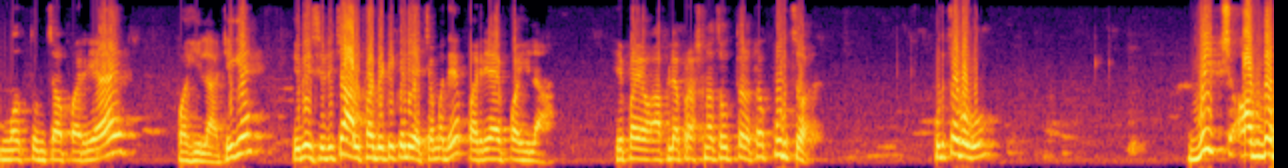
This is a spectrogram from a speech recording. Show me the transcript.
मग तुमचा पर्याय पहिला. ठीक आहे? एबीसीडीच्या अल्फाबेटिकली याच्यामध्ये पर्याय पहिला. हे पाय आपल्या प्रश्नाचं उत्तर होतं पुढचं. पुढचं बघू. Which of the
